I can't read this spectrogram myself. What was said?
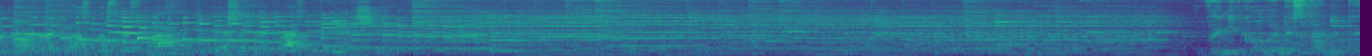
у нього прекрасна сестра і пише прекрасні вірші. Ви ніколи не станете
